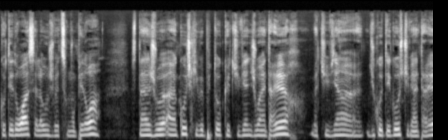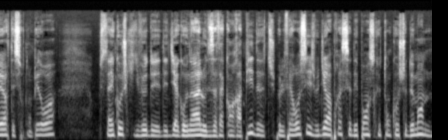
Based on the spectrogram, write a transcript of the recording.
côté droit, c'est là où je vais être sur mon pied droit. Si tu un, joueur, un coach qui veut plutôt que tu viennes jouer à l'intérieur, ben, tu viens euh, du côté gauche, tu viens à l'intérieur, tu es sur ton pied droit. Si tu un coach qui veut des, diagonales ou des attaquants rapides, tu peux le faire aussi. Je veux dire, après, ça dépend de ce que ton coach te demande.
